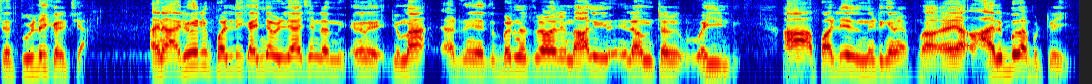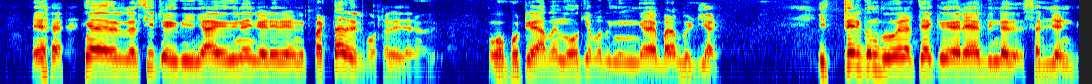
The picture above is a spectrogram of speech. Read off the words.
ചെ- തുള്ളി കളിച്ച. അങ്ങനെ അരൂര് പള്ളി കഴിഞ്ഞ വെള്ളിയാഴ്ച ഉണ്ടെന്ന് ഞങ്ങൾ ജുമാ ഇവിടുന്ന് എത്ര ഒരു നാല് കിലോമീറ്റർ വഴിയുണ്ട്. ആ പള്ളിയിൽ നിന്നിട്ട് ഇങ്ങനെ അത്ഭുതപ്പെട്ടു പോയി. ഇങ്ങനെ ഒരു റെസീറ്റ് എഴുതി ഞാൻ എഴുതുന്നതിന്റെ ഇടയിലാണ് പെട്ടെന്ന് ഒരു പൊട്ടൽ ഓ പൊട്ടി അപ്പം നോക്കിയപ്പോൾ ഇങ്ങനെ ഇവിടെ വെടിയാണ്. ഇത്രയ്ക്കും ദൂരത്തേക്ക് വരെ ഇതിന്റെ ശല്യമുണ്ട്.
